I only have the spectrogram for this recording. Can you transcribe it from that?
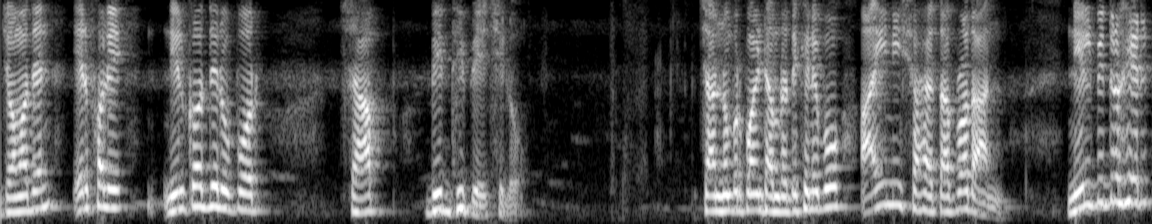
জমা দেন। এর ফলে নীলকরদের উপর চাপ বৃদ্ধি পেয়েছিল। চার নম্বর পয়েন্ট আমরা দেখে নেব। আইনি সহায়তা প্রদান। নীল বিদ্রোহের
